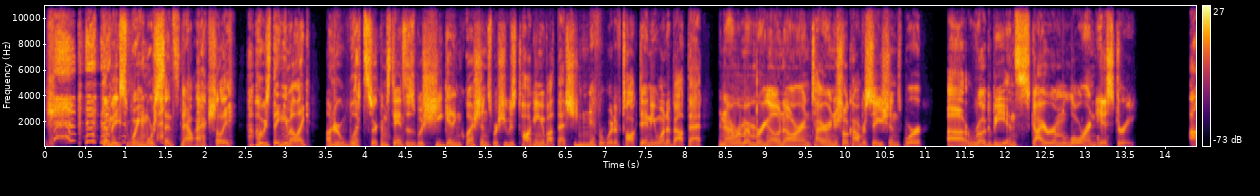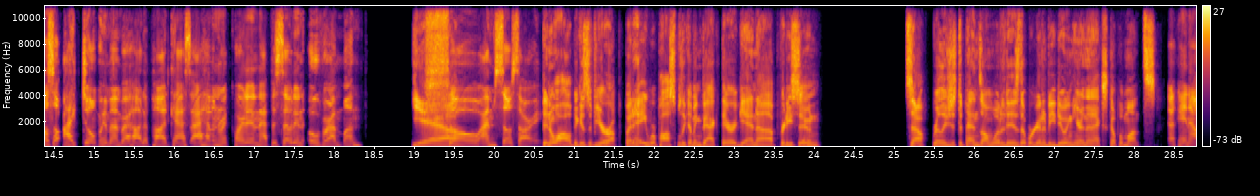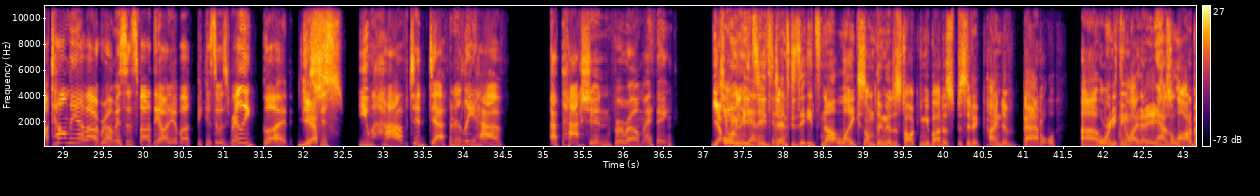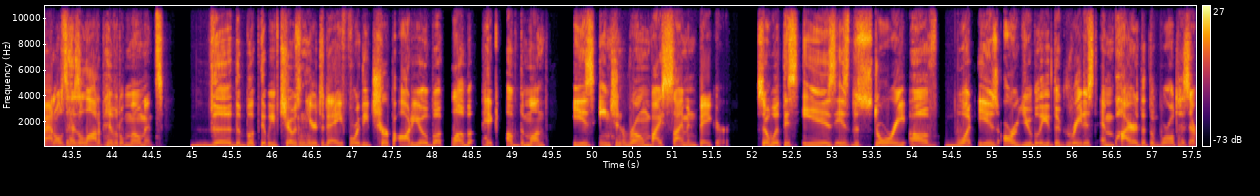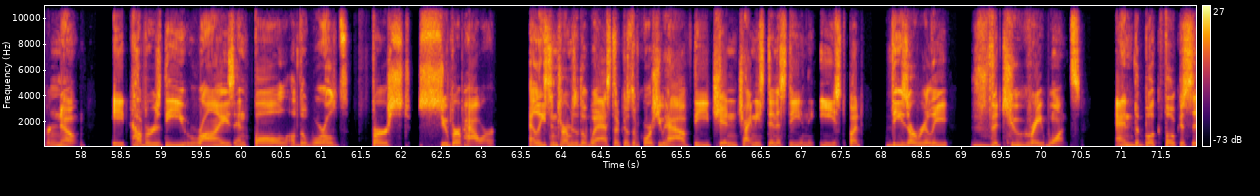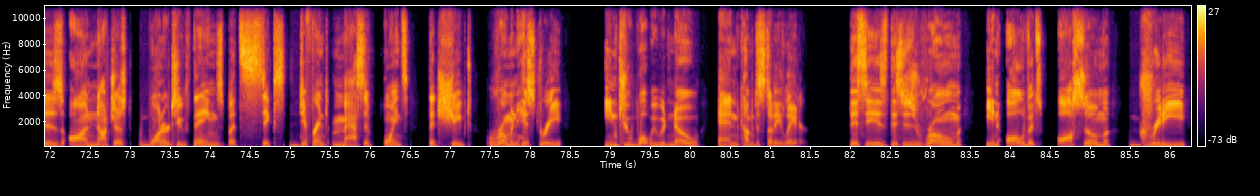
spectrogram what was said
that makes way more sense now. Actually, I was thinking about like under what circumstances was she getting questions where she was talking about that? She never would have talked to anyone about that. And I'm remembering, oh no, our entire initial conversations were uh, rugby and Skyrim lore and history. Also, I don't remember how to podcast. I haven't recorded an episode in over a month. Yeah, So I'm so sorry. been a while because of Europe, but hey, we're possibly coming back there again uh, pretty soon. So really, just depends on what it is that we're going to be doing here in the next couple months. Okay, now tell me about Rome. Is this about the audiobook? Because it was really good. Yes. It's just, you have to definitely have a passion for Rome, I think. Yeah, well, I mean, it's, it's dense because it's not like something that is talking about a specific kind of battle uh, or anything like that. It has a lot of battles. It has a lot of pivotal moments. The the book that we've chosen here today for the Chirp Audiobook Club pick of the month is Ancient Rome by Simon Baker. So what this is is the story of what is arguably the greatest empire that the world has ever known. It covers the rise and fall of the world's first superpower, at least in terms of the West, because of course you have the Qin Chinese dynasty in the East, but these are really the two great ones. And the book focuses on not just one or two things, but six different massive points that shaped Roman history into what we would know and come to study later. This is this is Rome in all of its awesome, gritty,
